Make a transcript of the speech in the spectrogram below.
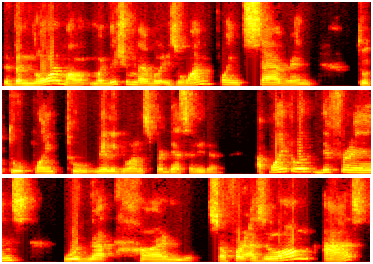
that the normal magnesium level is 1.7 to 2.2 milligrams per deciliter. A 0.1 difference would not harm you. So for as long as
